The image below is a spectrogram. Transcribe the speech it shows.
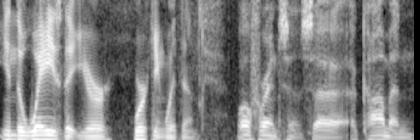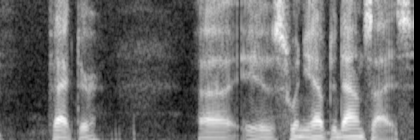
in the ways that you're working with them? Well, for instance, uh, a common factor uh, is when you have to downsize.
